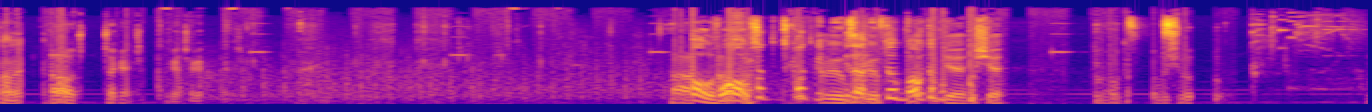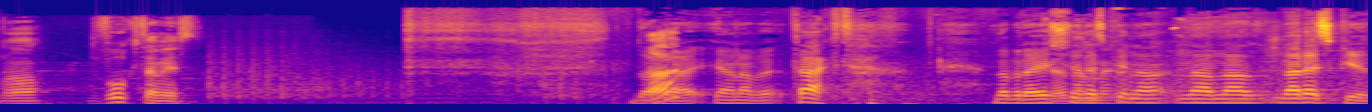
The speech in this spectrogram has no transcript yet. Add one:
Mamy? O, czekaj, czekaj, czekaj. O, o, kto był? Zabił, to się. No, dwóch tam jest. Dobra, ja nawet, tak, tak. Dobra, ja się respię na, na, na, na respie,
